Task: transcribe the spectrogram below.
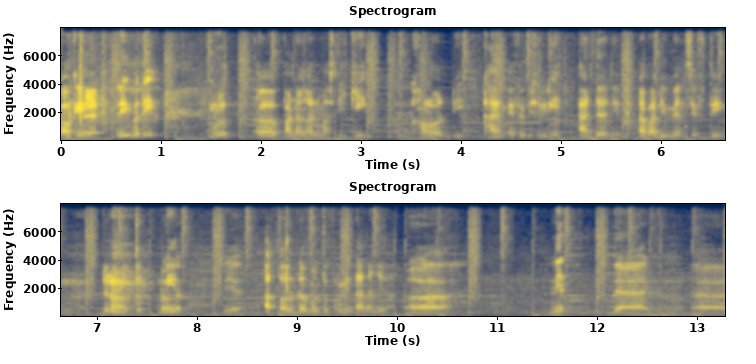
Oke, jadi berarti menurut eh, pandangan Mas Diki, kalau di KM FEB sendiri ada nih apa demand shifting dalam bentuk need banget iya atau dalam bentuk permintaan aja? eh need dan eh,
